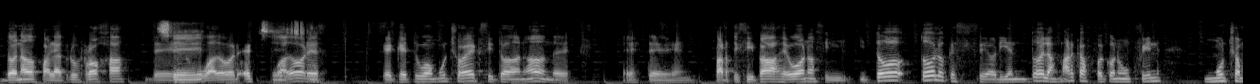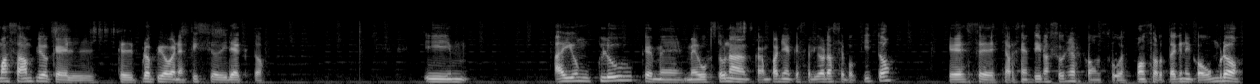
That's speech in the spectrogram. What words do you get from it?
donados para la Cruz Roja, de jugador, ex jugadores, Que, que, tuvo mucho éxito, ¿no? Donde este, participabas de bonos y, todo, todo lo que se orientó de las marcas fue con un fin mucho más amplio que el, propio beneficio directo. Y hay un club que me, gustó, una campaña que salió ahora hace poquito, que es este Argentinos Juniors con su sponsor técnico Umbro.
